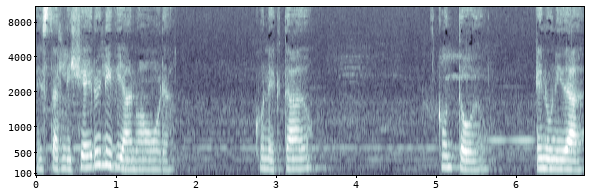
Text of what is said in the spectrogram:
estar ligero y liviano ahora, conectado con todo, en unidad.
